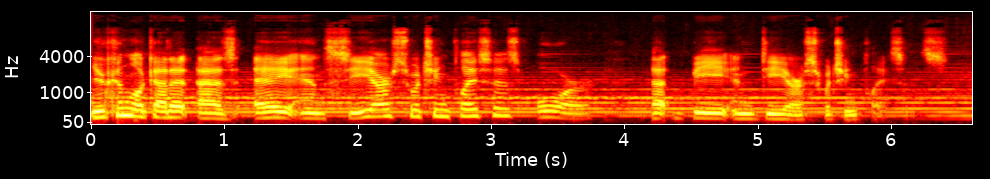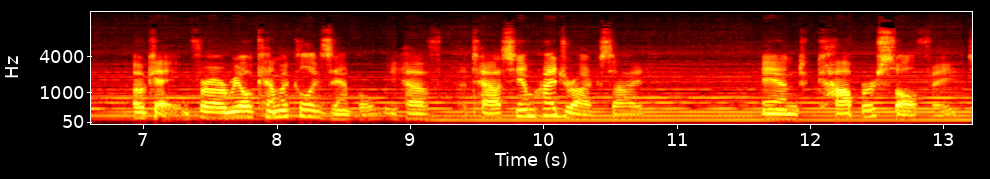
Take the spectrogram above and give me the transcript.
You can look at it as A and C are switching places or that B and D are switching places. Okay, for our real chemical example, we have potassium hydroxide and copper sulfate.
